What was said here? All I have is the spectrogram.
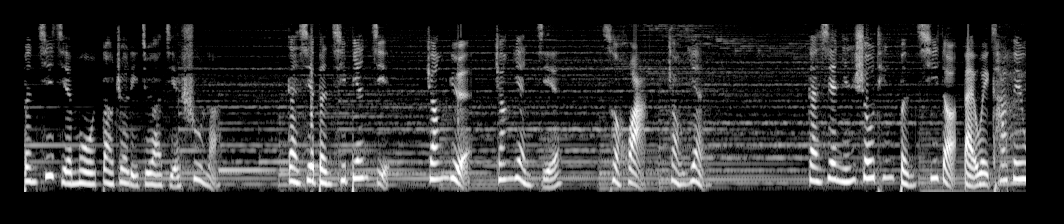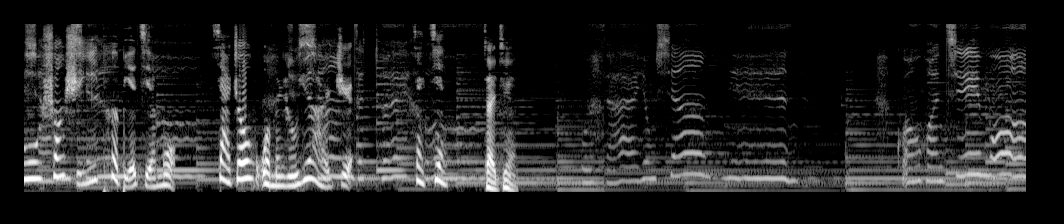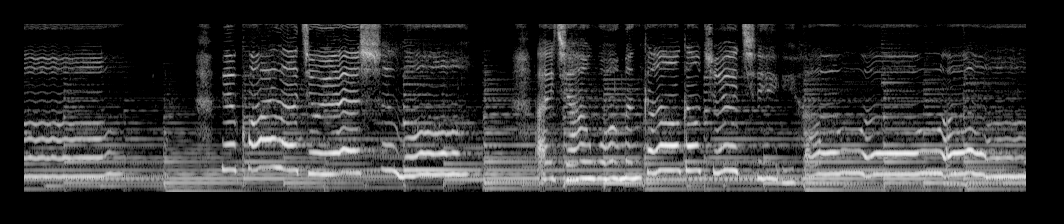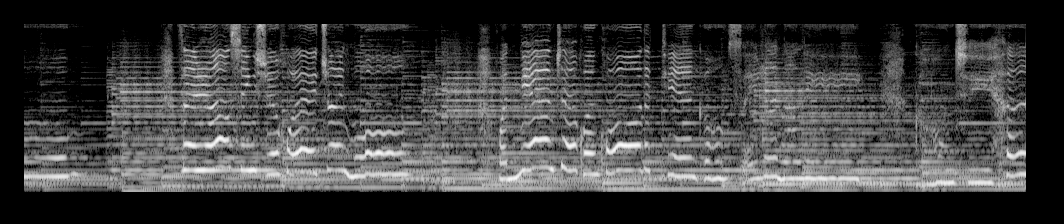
本期节目到这里就要结束了，感谢本期编辑张月、张艳杰，策划赵燕。感谢您收听本期的百味咖啡屋双十一特别节目，下周我们如约而至，再见，再见。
